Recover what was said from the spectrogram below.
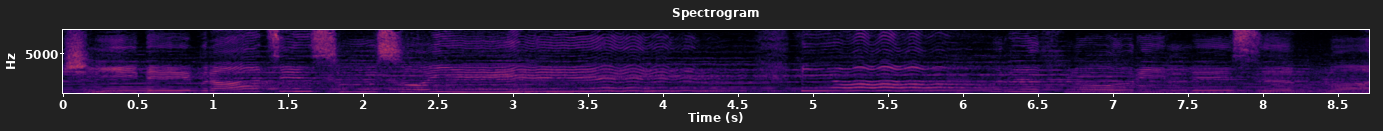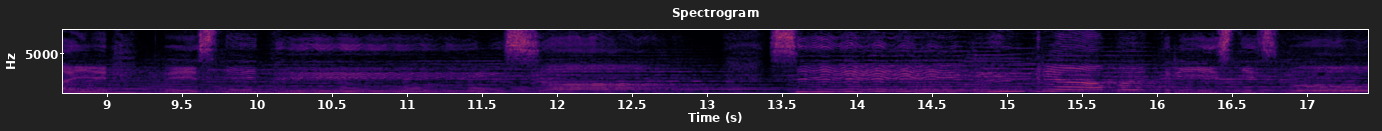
și de brațe în sus o iei, iar florile să ploaie peste dânsa. Se întreabă trist izvorul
